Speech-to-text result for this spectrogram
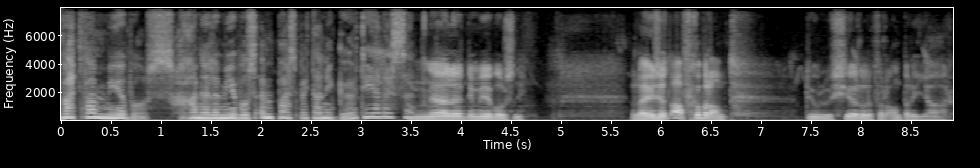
Wat van meubels? Gaan hulle meubels inpas by tannie Gertie hulle sit? Nee, hulle het nie meubels nie. Hulle huis het afgebrand. Toe loseer hulle vir amper 'n jaar.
